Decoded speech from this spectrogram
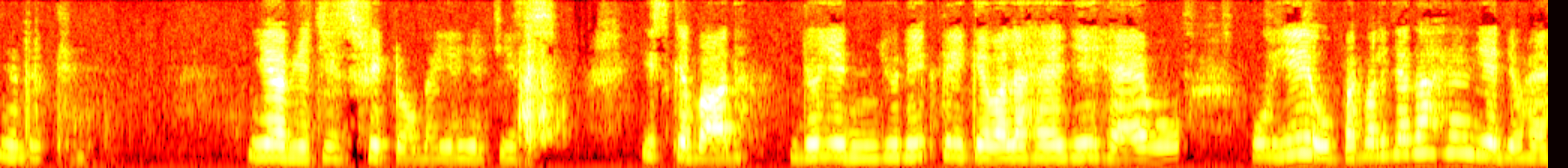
ये देखें। ये अब ये चीज़ फिट हो गई है, ये चीज़। इसके बाद जो ये यूनिक तरीके वाला है, ये है वो वो ये ऊपर वाली जगह है, ये जो है।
